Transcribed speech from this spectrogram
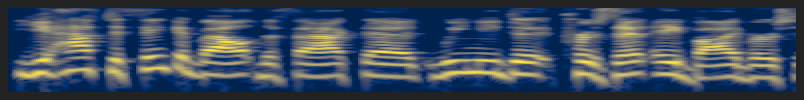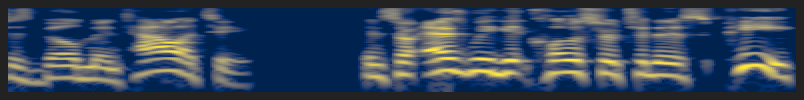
you have to think about the fact that we need to present a buy versus build mentality. And so as we get closer to this peak,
